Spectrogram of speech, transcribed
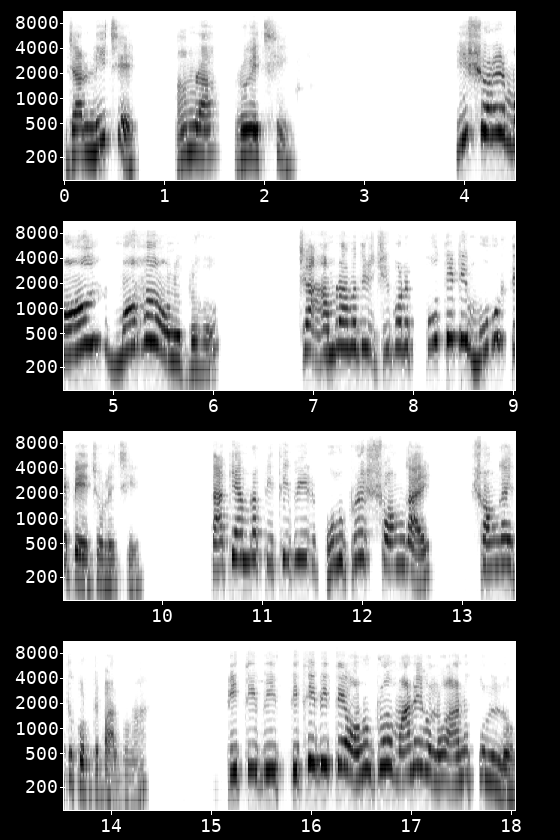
যার নিচে আমরা রয়েছি। ঈশ্বরের মহা অনুগ্রহ যা আমরা আমাদের জীবনে প্রতিটি মুহূর্তে পেয়ে চলেছি, তাকে আমরা পৃথিবীর অনুগ্রহের সংজ্ঞায় সংজ্ঞায়িত করতে পারব না। পৃথিবী, পৃথিবীতে অনুগ্রহ মানে হলো আনুকূল্য,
